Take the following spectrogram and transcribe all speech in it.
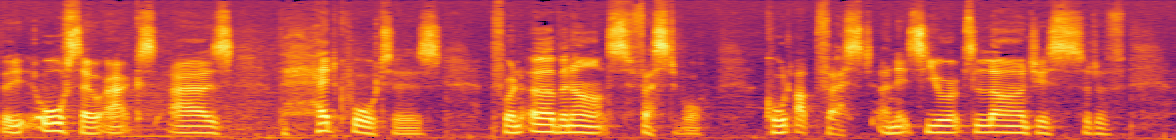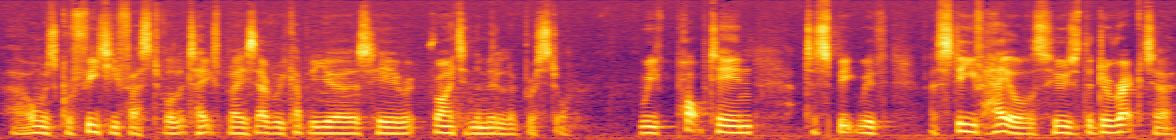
but it also acts as the headquarters for an urban arts festival called Upfest, and it's Europe's largest sort of uh, almost graffiti festival that takes place every couple of years here, right in the middle of Bristol. We've popped in to speak with uh, Steve Hayles, who's the director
